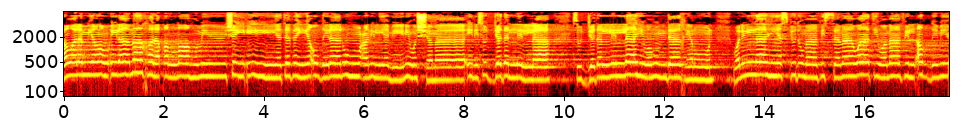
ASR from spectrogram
أولم يروا إلى ما خلق الله من شيء يتفيأ ظلاله عن اليمين والشمائل سجدا لله سجدا لله وهم داخرون. ولله يسجد ما في السماوات وما في الأرض من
